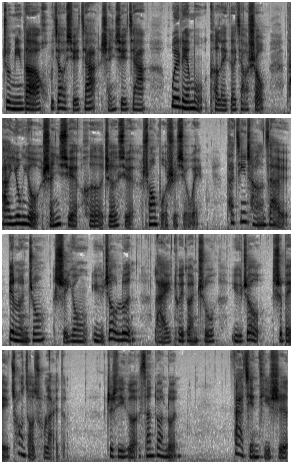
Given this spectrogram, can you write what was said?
著名的护教学家、神学家威廉姆·克雷格教授，他拥有神学和哲学双博士学位。他经常在辩论中使用宇宙论来推断出宇宙是被创造出来的，这是一个三段论。大前提是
